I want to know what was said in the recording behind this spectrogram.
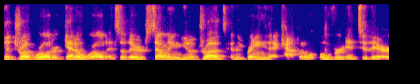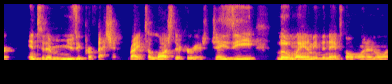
the drug world or ghetto world, and so they're selling, you know, drugs and then bringing that capital over into their into their music profession, right, to launch their careers. Jay Z, Lil Wayne, I mean, the names go on and on.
